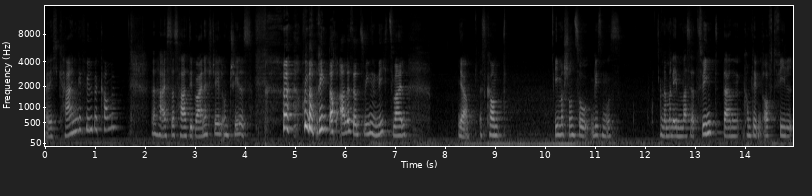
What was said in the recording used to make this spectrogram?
wenn ich kein Gefühl bekomme, dann heißt das halt die Beine still und chills. und da bringt auch alles erzwingen nichts, weil ja, es kommt immer schon so, wie es muss. Wenn man eben was erzwingt, dann kommt eben oft viel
